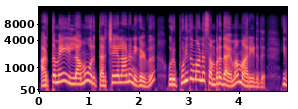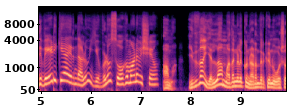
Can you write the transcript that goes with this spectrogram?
அர்த்தமே இல்லாம ஒரு தற்செயலான நிகழ்வு ஒரு புனிதமான சம்பிரதாயமா மாறிடுது. இது வேடிக்கையா இருந்தாலும் எவ்வளவு சோகமான விஷயம். ஆமா. இதுதான் எல்லா மதங்களுக்கும் நடந்திருக்குன்னு ஓஷோ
